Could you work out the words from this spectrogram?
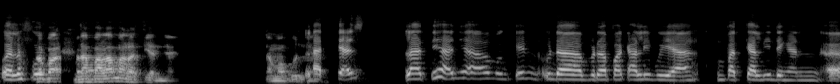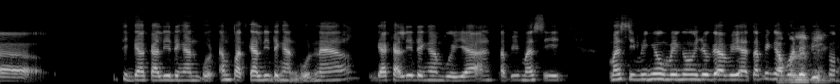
Walaupun berapa, berapa lama latihannya? Nama Bunda. Latihan latihannya mungkin udah berapa kali bu ya empat kali dengan uh, tiga kali dengan bu empat kali dengan Bu Nel tiga kali dengan Bu ya tapi masih masih bingung-bingung juga bu ya tapi nggak boleh bingung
